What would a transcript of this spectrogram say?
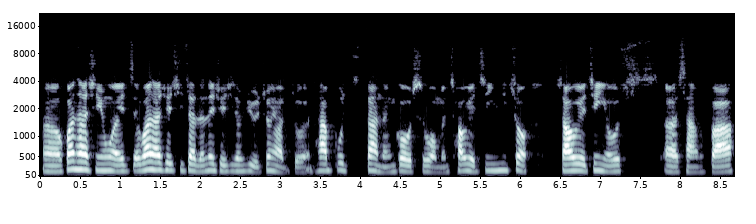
呃，观察行为在观察学习在人类学习中具有重要的作用。它不但能够使我们超越经受、超越经由呃赏罚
